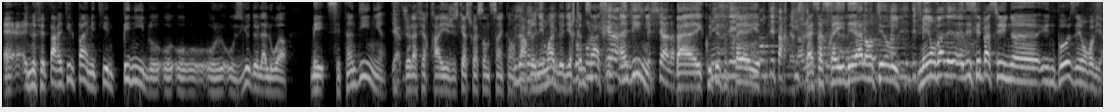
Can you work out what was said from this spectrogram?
elle, elle ne fait, paraît-il, pas un métier pénible aux, aux- aux- aux yeux de la loi. Mais c'est indigne de la faire travailler jusqu'à 65 ans. Pardonnez-moi de le dire comme ça, c'est indigne. spécial. Bah écoutez, ça serait, bah, ça serait idéal en théorie. Mais on va la- laisser passer une, euh, une pause et on revient.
